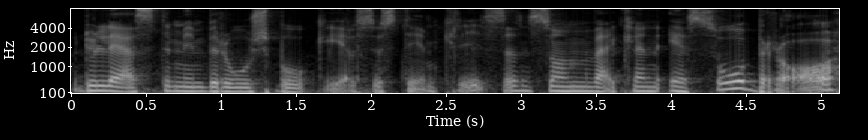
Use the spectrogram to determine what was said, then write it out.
Du läste min brors bok Elsystemkrisen som verkligen är så bra.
